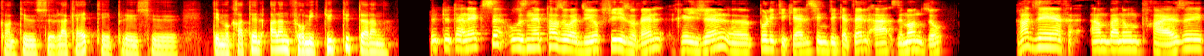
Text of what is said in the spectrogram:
quand eus lakaet et plus uh, démocratel Alan Formik tut tut Alan. Tut Alex, ouz ne pas o adur filizovel, religel, euh, politikel, syndicatel a zemonzo. Ragzer am banom fraeze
